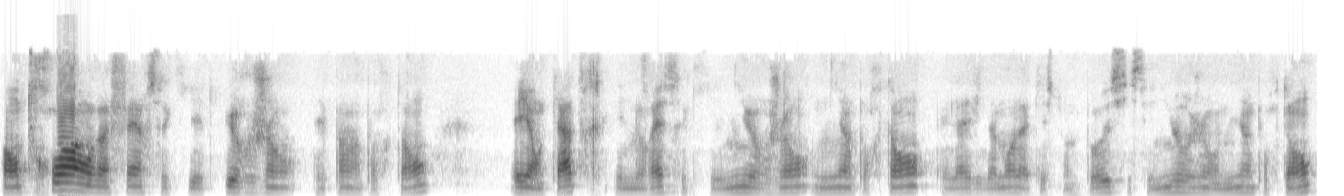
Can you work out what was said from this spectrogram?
En 3, on va faire ce qui est urgent et pas important. Et en 4, il nous reste ce qui est ni urgent ni important. Et là, évidemment, la question de pose, si c'est ni urgent ni important,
